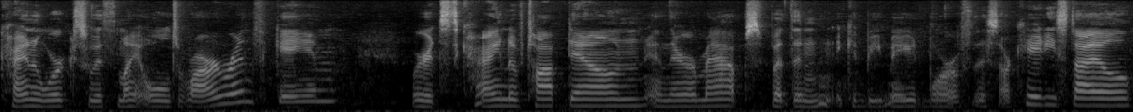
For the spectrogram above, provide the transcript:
kind of works with my old Rawr Rinth game, where it's kind of top-down and there are maps, but then it can be made more of this arcadey style.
